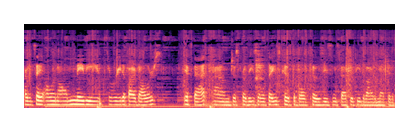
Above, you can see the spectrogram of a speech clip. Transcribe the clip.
I would say all in all, maybe three to five dollars if that, um, just for these little things, because the bulk cozies and stuff, if you divide them up, it,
